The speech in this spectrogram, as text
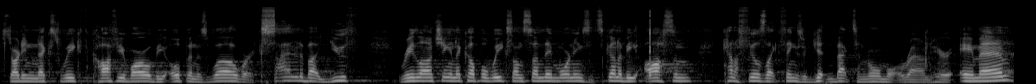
starting next week, the coffee bar will be open as well. We're excited about youth relaunching in a couple weeks on Sunday mornings. It's going to be awesome. Kind of feels like things are getting back to normal around here. Amen.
